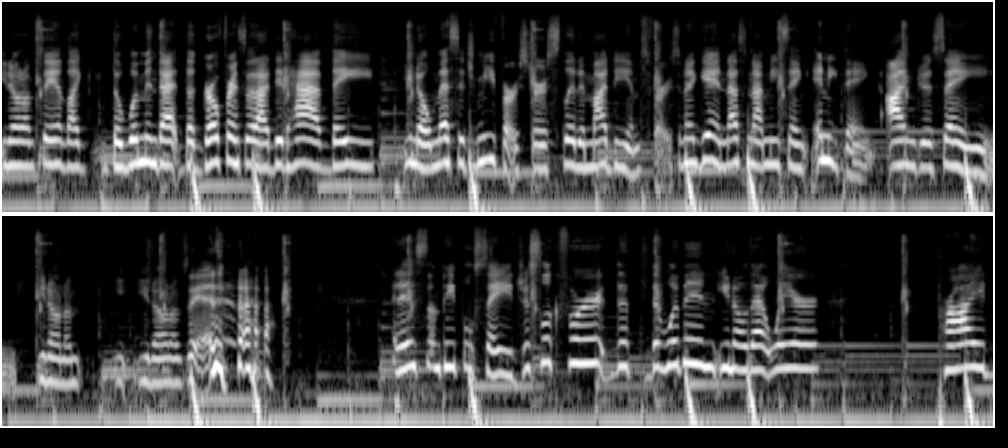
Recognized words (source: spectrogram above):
you know what I'm saying? Like the women that the girlfriends that I did have, they, you know, messaged me first or slid in my DMs first. And again, that's not me saying anything. I'm just saying, you know what I'm you know what I'm saying? and then some people say just look for the the women, you know, that wear pride,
